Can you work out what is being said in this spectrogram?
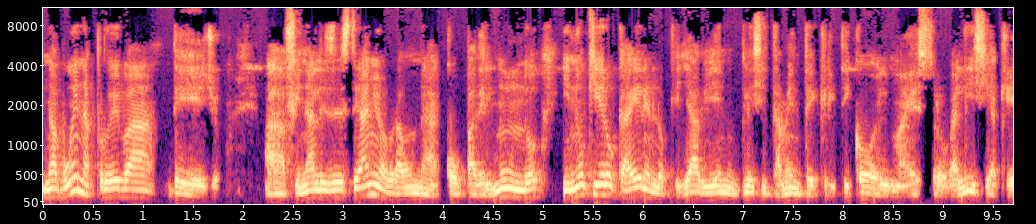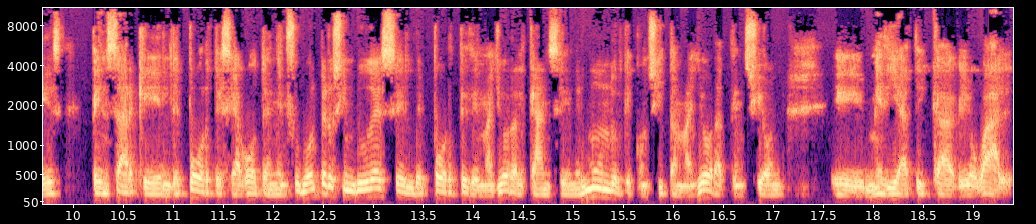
una buena prueba de ello. A finales de este año habrá una Copa del Mundo y no quiero caer en lo que ya bien implícitamente criticó el maestro Galicia, que es pensar que el deporte se agota en el fútbol, pero sin duda es el deporte de mayor alcance en el mundo, el que concita mayor atención eh, mediática global.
